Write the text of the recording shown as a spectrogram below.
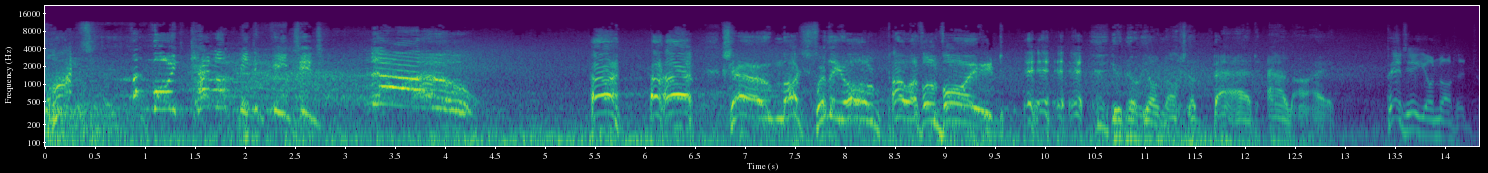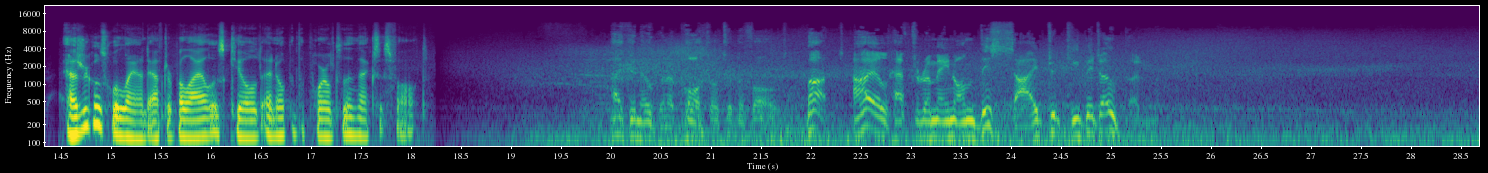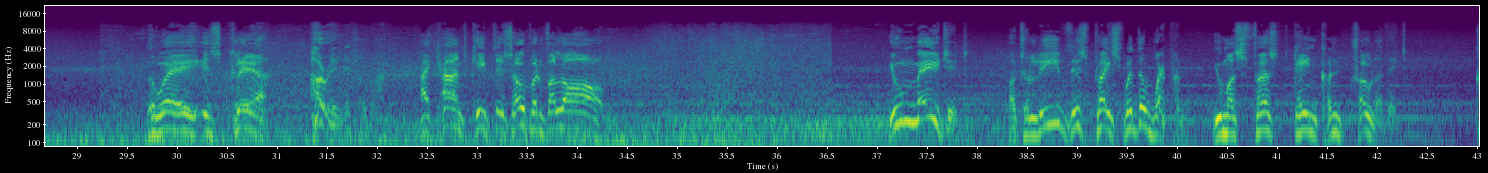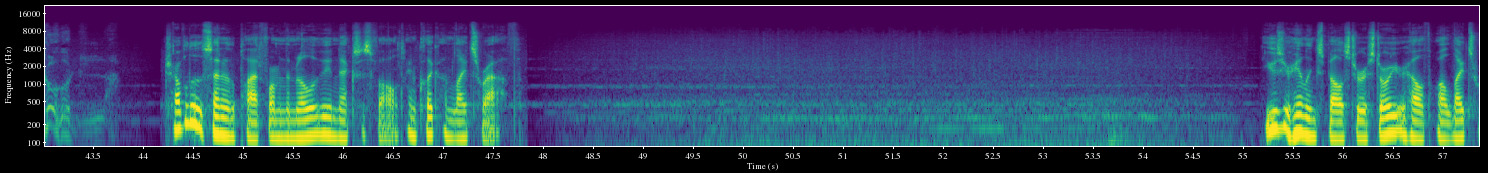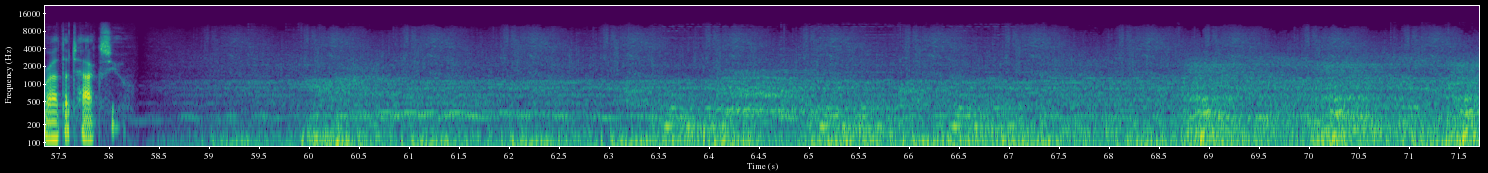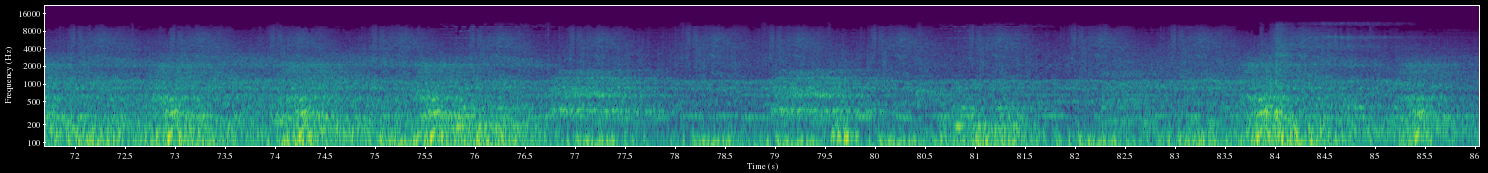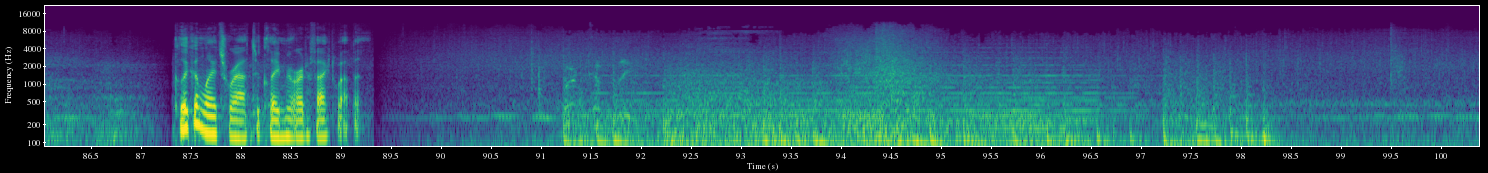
What? The Void cannot be defeated! No! Ha! Ha! ha! So much for the all-powerful Void! you know you're not a bad ally. Pity you're not a... Azuregos will land after Bilaal is killed and open the portal to the Nexus Vault. I can open a portal to the vault, but I'll have to remain on this side to keep it open. The way is clear. Hurry, little one. I can't keep this open for long. You made it, but to leave this place with the weapon, you must first gain control of it. Good luck. Travel to the center of the platform in the middle of the Nexus Vault and click on Light's Wrath. Use your healing spells to restore your health while Light's Wrath attacks you. Click on Light's Wrath to claim your artifact weapon.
